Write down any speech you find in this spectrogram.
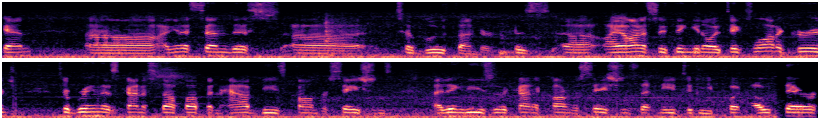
Ken. Uh, I'm going to send this uh, to Blue Thunder because uh, I honestly think you know it takes a lot of courage to bring this kind of stuff up and have these conversations. I think these are the kind of conversations that need to be put out there.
